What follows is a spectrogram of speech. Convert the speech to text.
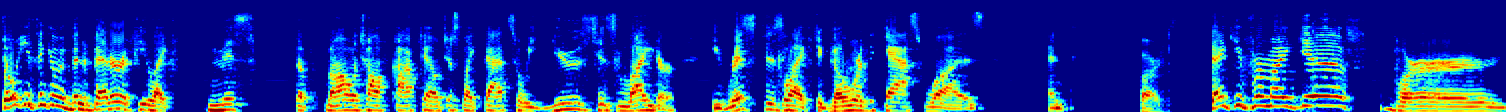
Don't you think it would have been better if he like missed the Molotov cocktail just like that? So he used his lighter. He risked his life to go where the mm-hmm. gas was, and Bart. Thank you for my gift, Bird.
